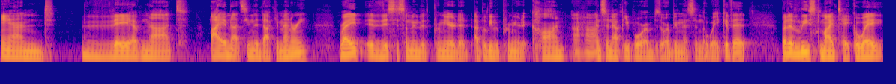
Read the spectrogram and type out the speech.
and they have not, I have not seen the documentary, right? This is something that premiered at, I believe it premiered at Cannes. Uh-huh. And so now people are absorbing this in the wake of it. But at least my takeaway,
